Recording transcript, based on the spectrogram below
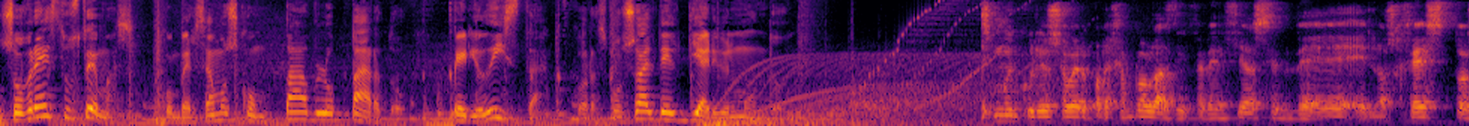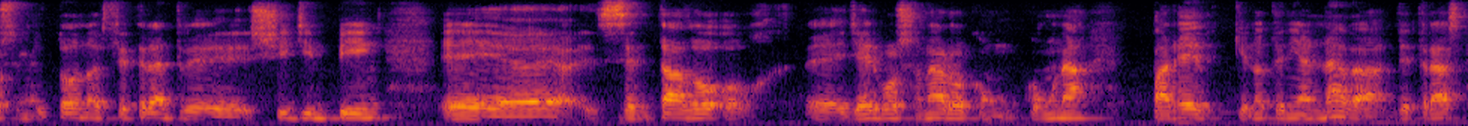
Sobre estos temas conversamos con Pablo Pardo, periodista, corresponsal del diario El Mundo. Muy curioso ver, por ejemplo, las diferencias en los gestos, en el tono, etcétera, entre Xi Jinping eh, sentado o eh, Jair Bolsonaro con, una pared que no tenía nada detrás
